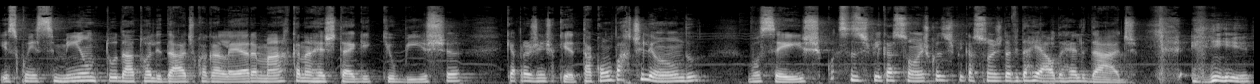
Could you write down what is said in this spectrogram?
esse conhecimento da atualidade com a galera, marca na hashtag QBicha, que é pra gente o quê? Tá compartilhando vocês com essas explicações, com as explicações da vida real, da realidade. E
